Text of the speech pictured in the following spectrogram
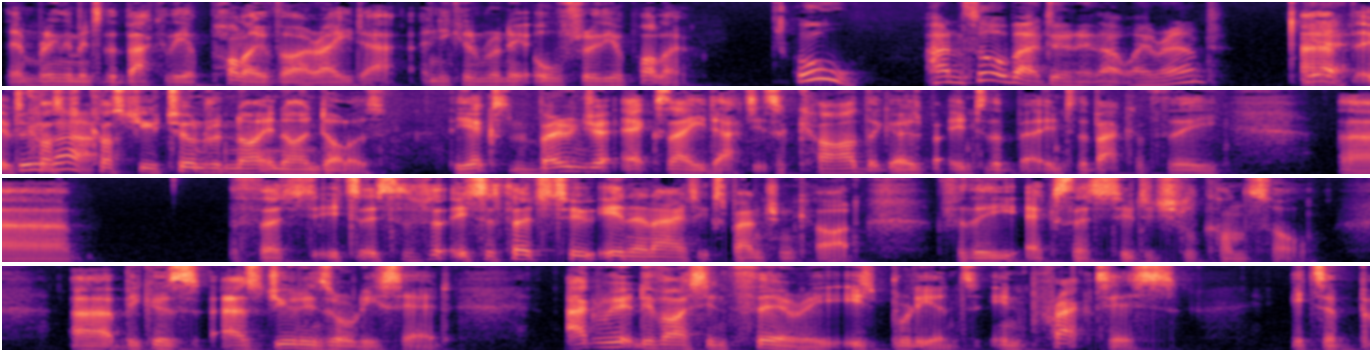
then bring them into the back of the Apollo via ADAT, and you can run it all through the Apollo. oh, hadn't thought about doing it that way round. Yeah, Uh, it do cost, that. cost you two hundred ninety nine dollars. The X, Behringer X ADAT. It's a card that goes into the into the back of the uh, thirty. It's it's a, it's a thirty two in and out expansion card for the X thirty two digital console. Uh, because as Julian's already said, aggregate device in theory is brilliant. In practice, it's a b-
